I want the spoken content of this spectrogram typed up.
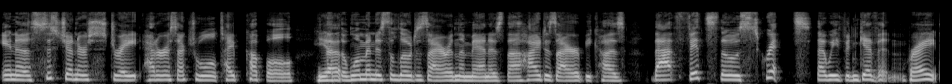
in a cisgender, straight, heterosexual type couple yep. that the woman is the low desire and the man is the high desire because that fits those scripts that we've been given. Right.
